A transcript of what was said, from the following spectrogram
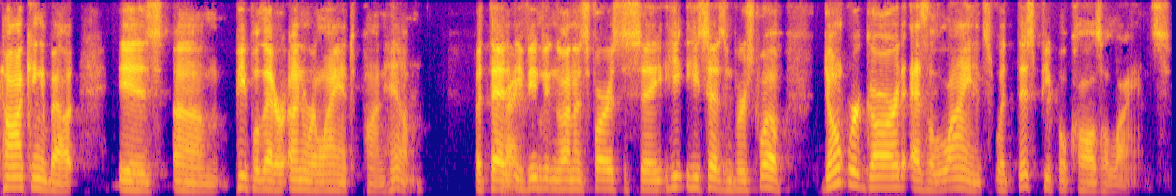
talking about is um, people that are unreliant upon him. But that right. even gone as far as to say, he, he says in verse 12, don't regard as alliance what this people calls alliance,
